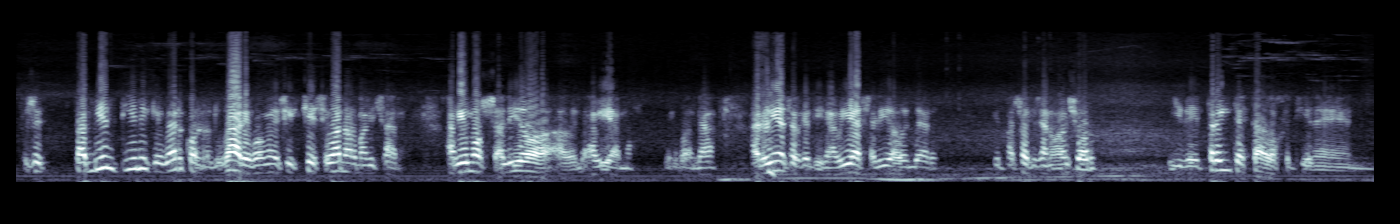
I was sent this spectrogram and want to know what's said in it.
Entonces, también tiene que ver con los lugares, vos me decís, que se va a normalizar. Habíamos salido, habíamos, la Aerolíneas Argentina había salido a vender pasajes a Nueva York y de 30 estados que tienen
